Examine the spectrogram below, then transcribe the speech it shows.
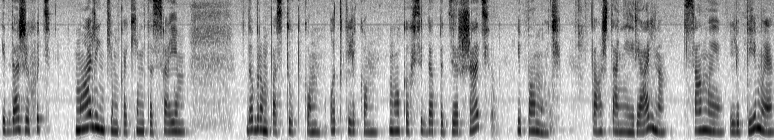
И даже хоть маленьким каким-то своим добрым поступком, откликом мог их всегда поддержать и помочь. Потому что они реально самые любимые,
